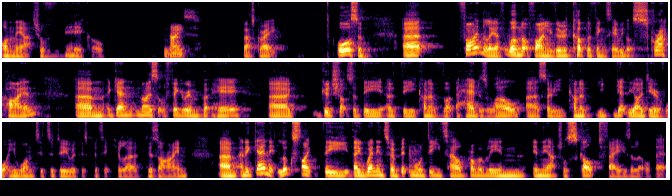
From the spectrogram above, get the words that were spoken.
on the actual vehicle. Nice. That's great. Awesome. Uh, finally, well, not finally. There are a couple of things here. We've got scrap iron. Um, again, nice little figure input here. Uh, good shots of the of the kind of like the head as well. Uh, so you kind of you get the idea of what he wanted to do with this particular design. Um, and again, it looks like the they went into a bit more detail probably in in the actual sculpt phase a little bit.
